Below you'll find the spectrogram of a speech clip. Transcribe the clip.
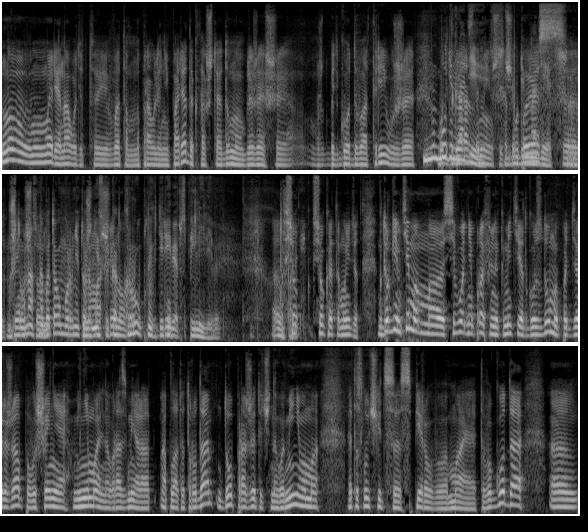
Ну, мэрия наводит и в этом направлении порядок, так что я думаю, в ближайшие, может быть, год-два три уже ну, будет будем гораздо надеяться, меньше ЧП. Будем надеяться, тем, что у нас что на бытовом уровне тоже несколько машину... крупных деревьев спилили. Все, все к этому идет. К другим темам. Э, сегодня профильный комитет Госдумы поддержал повышение минимального размера оплаты труда до прожиточного минимума. Это случится с 1 мая этого года. Э,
